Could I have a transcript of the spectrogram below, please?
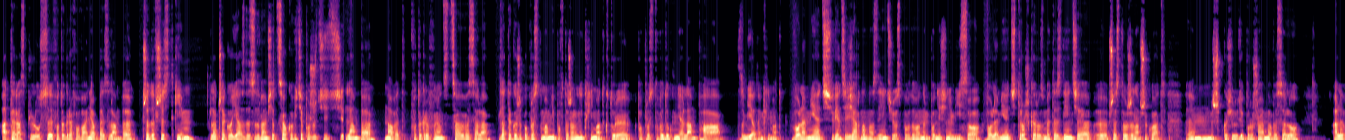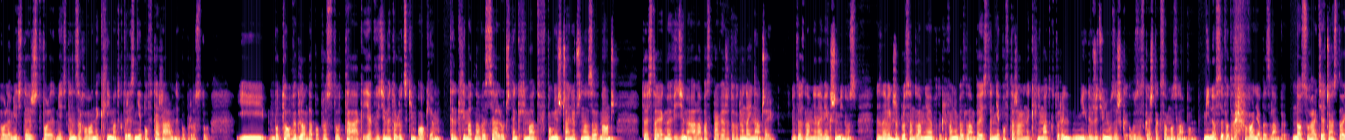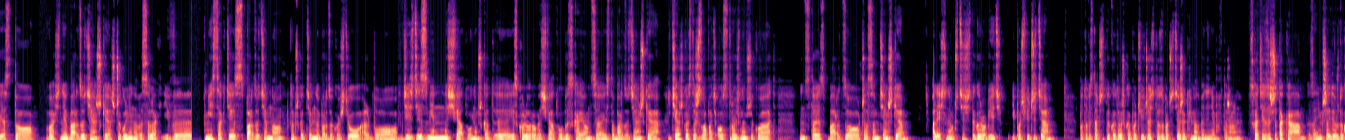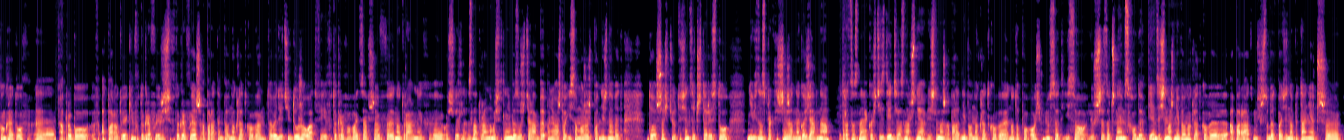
A teraz plusy fotografowania bez lampy. Przede wszystkim dlaczego ja zdecydowałem się całkowicie porzucić lampę, nawet fotografując całe wesele. Dlatego, że po prostu mam niepowtarzalny klimat, który po prostu według mnie lampa zabija ten klimat. Wolę mieć więcej ziarna na zdjęciu spowodowanym podniesieniem ISO. Wolę mieć troszkę rozmyte zdjęcie y, przez to, że na przykład szybko się ludzie poruszają na weselu ale wolę mieć też, wolę mieć ten zachowany klimat, który jest niepowtarzalny po prostu. I bo to wygląda po prostu tak, jak widzimy to ludzkim okiem. Ten klimat na weselu, czy ten klimat w pomieszczeniu, czy na zewnątrz, to jest to, jak my widzimy, a lampa sprawia, że to wygląda inaczej. I to jest dla mnie największy minus. Największym plusem dla mnie fotografowania bez lampy jest ten niepowtarzalny klimat, który nigdy w życiu nie uzyska, uzyskasz tak samo z lampą. Minusy fotografowania bez lampy. No słuchajcie, często jest to właśnie bardzo ciężkie, szczególnie na weselach i w miejscach, gdzie jest bardzo ciemno, na przykład ciemny bardzo kościół, albo gdzieś, gdzie jest zmienne światło, na przykład y, jest kolorowe światło błyskające, jest to bardzo ciężkie. I ciężko jest też złapać ostrość na przykład, więc to jest bardzo czasem ciężkie, ale jeśli nauczycie się tego robić i poćwiczycie, bo to wystarczy tylko troszkę poćwiczyć, to zobaczycie, że klimat będzie niepowtarzalny. Słuchajcie, jest jeszcze taka, zanim przejdę już do konkretów, yy, a propos aparatu, jakim fotografujesz. Jeśli fotografujesz aparatem pełnoklatkowym, to będzie Ci dużo łatwiej fotografować zawsze w naturalnych yy, oświetle- z naturalnym oświetleniem bez użycia lampy, ponieważ to ISO możesz podnieść nawet do 6400, nie widząc praktycznie żadnego ziarna, tracąc na jakości zdjęcia znacznie. Jeśli masz aparat niepełnoklatkowy, no to po 800 ISO już się zaczynają schody. Więc jeśli masz niepełnoklatkowy aparat, musisz sobie odpowiedzieć na pytanie, czy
